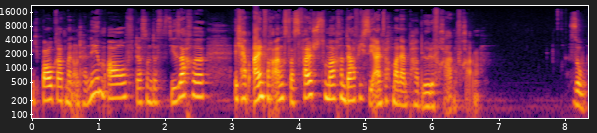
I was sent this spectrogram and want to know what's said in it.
ich baue gerade mein Unternehmen auf, das und das ist die Sache. Ich habe einfach Angst, was falsch zu machen. Darf ich Sie einfach mal ein paar blöde Fragen fragen? So.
